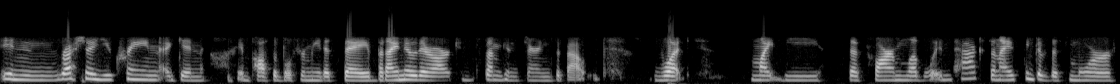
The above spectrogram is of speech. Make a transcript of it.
in Russia, Ukraine, again, impossible for me to say, but I know there are some concerns about what might be the farm level impacts. And I think of this more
